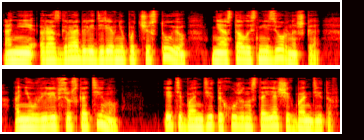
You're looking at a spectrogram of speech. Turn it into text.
Они разграбили деревню подчистую, не осталось ни зернышка. Они увели всю скотину. Эти бандиты хуже настоящих бандитов.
